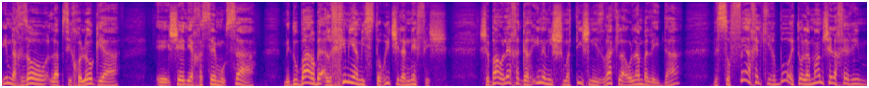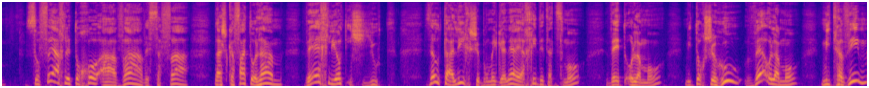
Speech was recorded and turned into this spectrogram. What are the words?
אם נחזור לפסיכולוגיה אה, של יחסי מושא, מדובר באלכימיה מסתורית של הנפש, שבה הולך הגרעין הנשמתי שנזרק לעולם בלידה, וסופח אל קרבו את עולמם של אחרים. סופח לתוכו אהבה ושפה והשקפת עולם ואיך להיות אישיות. זהו תהליך שבו מגלה היחיד את עצמו ואת עולמו, מתוך שהוא ועולמו מתהווים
